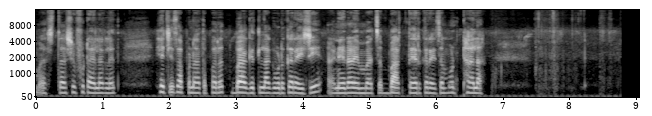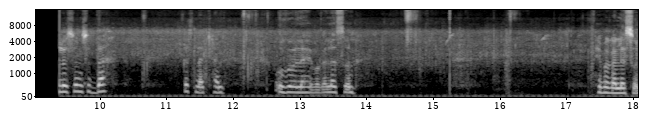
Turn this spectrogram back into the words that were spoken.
मस्त असे फुटायला लागलेत. ह्याचीच आपण आता परत बागेत लागवड करायची आणि डाळिंबाचा बाग तयार करायचा मोठा आला लसूण सुद्धा कसला छान उगवलं आहे बघा लसूण. हे बघा लसूण.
